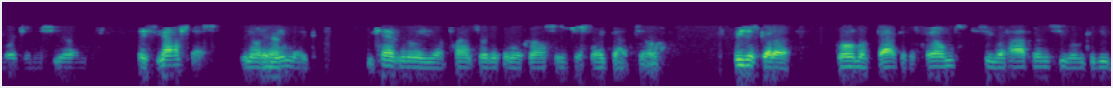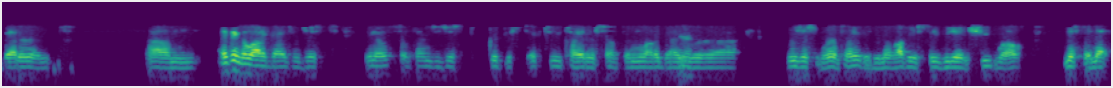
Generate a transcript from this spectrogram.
Georgia this year, and they smashed us. You know what Yeah. I mean? Like you can't really uh, plan for anything lacrosse is just like that. So we just gotta go and look back at the films, see what happened, see what we could do better. And um, I think a lot of guys were just, you know, sometimes you just grip your stick too tight or something. A lot of guys Yeah. were, uh, we just weren't playing good. You know, obviously we didn't shoot well, missed the net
